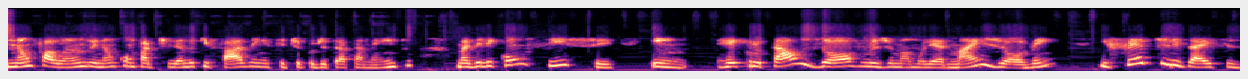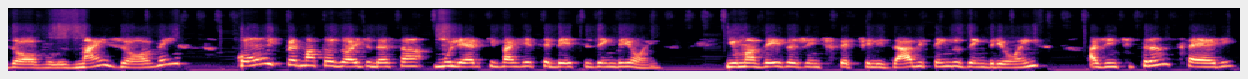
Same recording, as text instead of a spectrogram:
não falando e não compartilhando que fazem esse tipo de tratamento, mas ele consiste em recrutar os óvulos de uma mulher mais jovem e fertilizar esses óvulos mais jovens com o espermatozoide dessa mulher que vai receber esses embriões. E uma vez a gente fertilizado e tendo os embriões, a gente transfere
